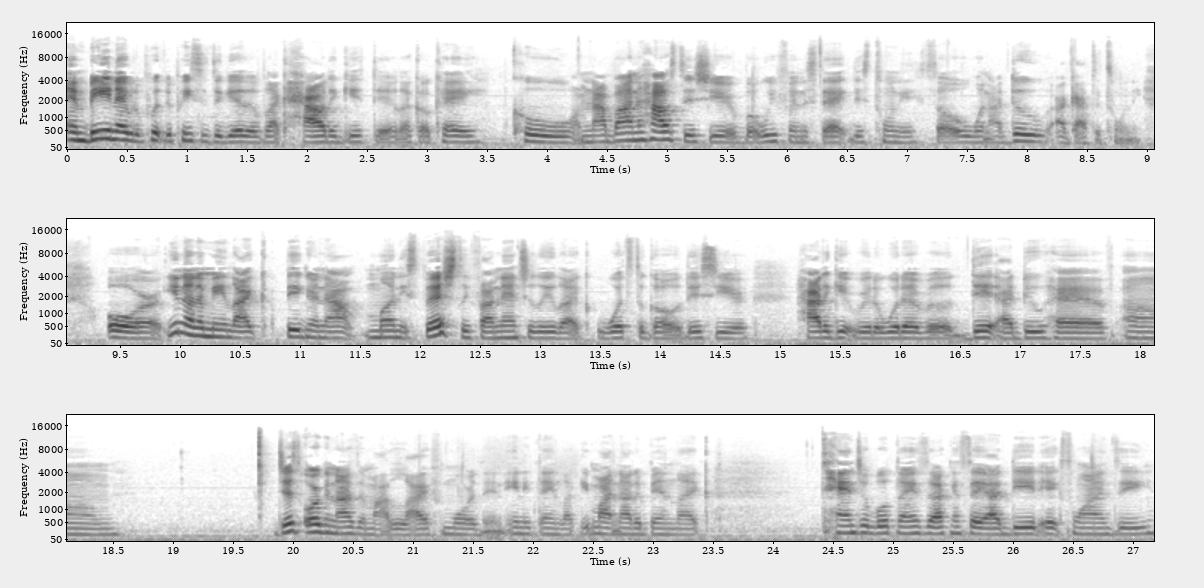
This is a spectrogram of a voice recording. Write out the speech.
and being able to put the pieces together of like how to get there. Like okay cool. I'm not buying a house this year but we finna stack this 20 so when i do i got the 20 or you know what I mean, like figuring out money, especially financially, like what's the goal this year, how to get rid of whatever debt I do have. Um, just organizing my life more than anything. Like it might not have been like tangible things that I can say I did X, Y, and Z.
